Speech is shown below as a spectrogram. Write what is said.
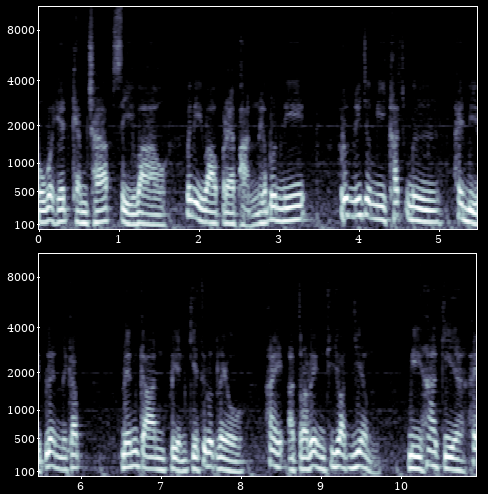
Overhead Camshaft 4วาล์วไม่มีวาล์วแปรผันนะครับรุ่นนี้ รุ่นนี้จะมีคัชมือให้บีบเล่นนะครับ เน้นการเปลี่ยนเกียร์ที่รวดเร็ว ให้อัตราเร่งที่ยอดเยี่ยม มี 5 เกียร์ให้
